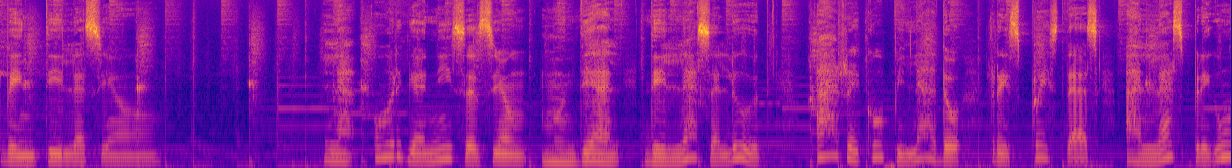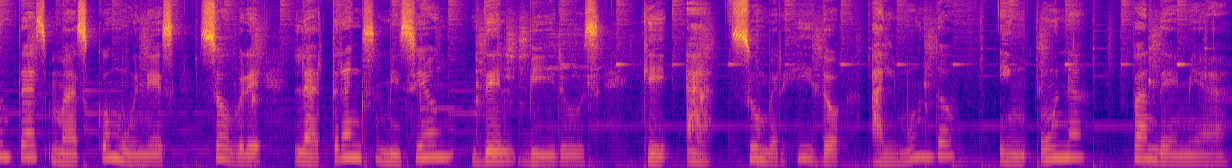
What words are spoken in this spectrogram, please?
ventilación. La Organización Mundial de la Salud ha recopilado respuestas a las preguntas más comunes sobre la transmisión del virus que ha sumergido al mundo en una pandemia.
